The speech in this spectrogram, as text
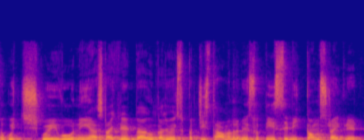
तो कुछ, कोई वो नहीं है। स्ट्राइक रेट उनका जो 125 था मतलब 130 से भी कम स्ट्राइक रेट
